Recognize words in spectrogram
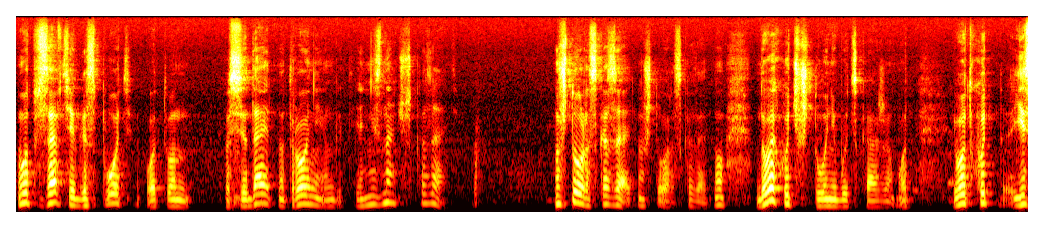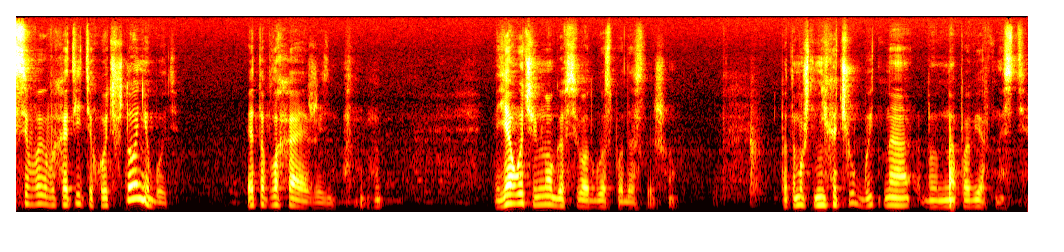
Ну вот представьте, Господь, вот Он поседает на троне, Он говорит, я не знаю, что сказать. Ну что рассказать, ну что рассказать? Ну давай хоть что-нибудь скажем. Вот, и вот хоть, если вы, вы хотите хоть что-нибудь, это плохая жизнь. Я очень много всего от Господа слышу. Потому что не хочу быть на, на поверхности.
